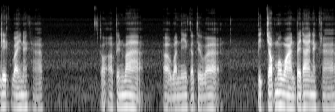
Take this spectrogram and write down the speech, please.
เล็กไว้นะครับ ก็เอาเป็นว่าวันนี้ก็ถือว่าปิดจ็อบเมื่อวานไปได้นะครับ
